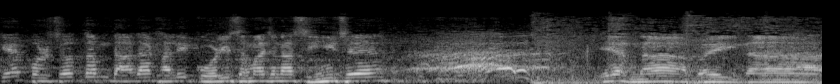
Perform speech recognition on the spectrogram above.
કે પરસોત્તમ દાદા ખાલી કોળી સમાજના સિંહ છે? એ ના ભાઈ ના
